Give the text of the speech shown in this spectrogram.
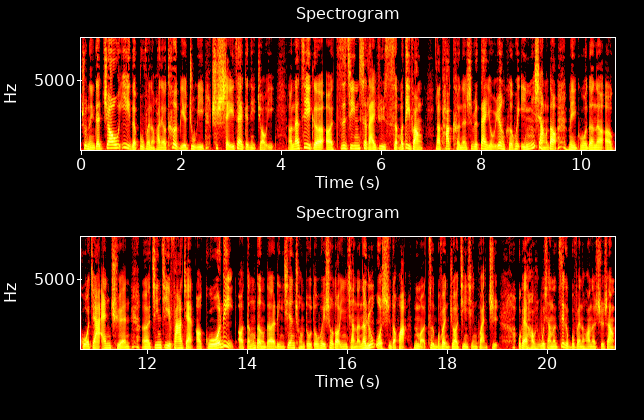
说呢你在交易的部分的话呢，要特别注意是谁在跟你交易啊。那这个呃资金是来自于于什么地方？那它可能是不是带有任何会影响到美国的呢？呃，国家安全、呃，经济发展啊、呃，国力啊、呃、等等的领先程度都会受到影响的。那如果是的话，那么这个部分就要进行管制。OK，好，我想呢，这个部分的话呢，事实上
